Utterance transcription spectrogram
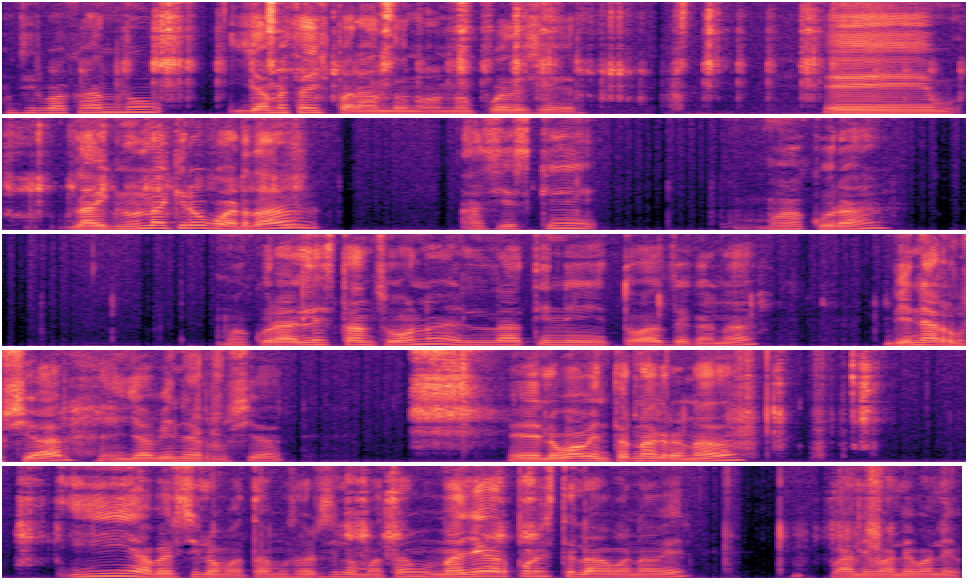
Vamos a ir bajando. Y ya me está disparando, no, no puede ser. Eh, la iglú la quiero guardar. Así es que voy a curar. Voy a curar. Él está en zona. Él la tiene todas de ganar. Viene a rushear. Ya viene a rushear. Eh, le voy a aventar una granada. Y a ver si lo matamos, a ver si lo matamos. Me va a llegar por este lado, van a ver. Vale, vale, vale.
